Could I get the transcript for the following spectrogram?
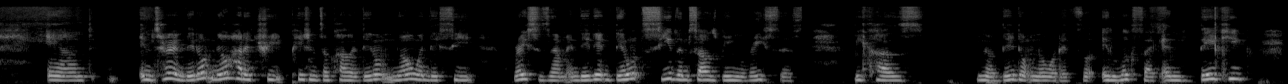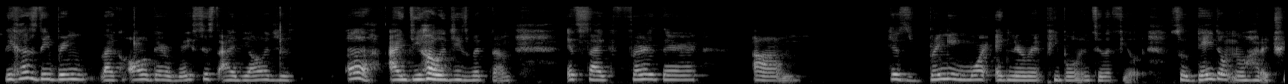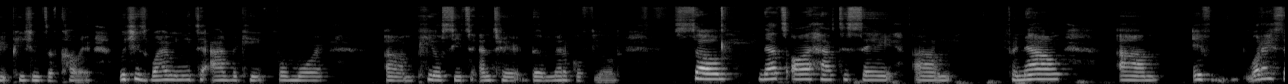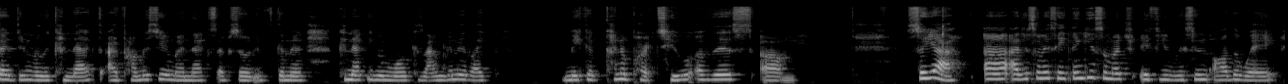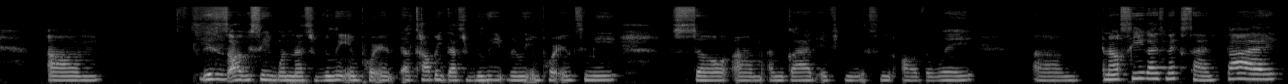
And in turn, they don't know how to treat patients of color. They don't know when they see racism and they didn't they don't see themselves being racist because you know they don't know what it's it looks like and they keep because they bring like all their racist ideologies uh ideologies with them. It's like further um just bringing more ignorant people into the field. So they don't know how to treat patients of color which is why we need to advocate for more um, poc to enter the medical field. So that's all i have to say um, for now. Um, if what I said didn't really connect, I promise you in my next episode it's gonna connect even more because I'm gonna like make a kind of part two of this. Um, so yeah, uh, I just want to say thank you so much if you listened all the way. Um, this is obviously one that's really important, a topic that's really really important to me. So um, I'm glad if you listen all the way. Um, and I'll see you guys next time. Bye.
